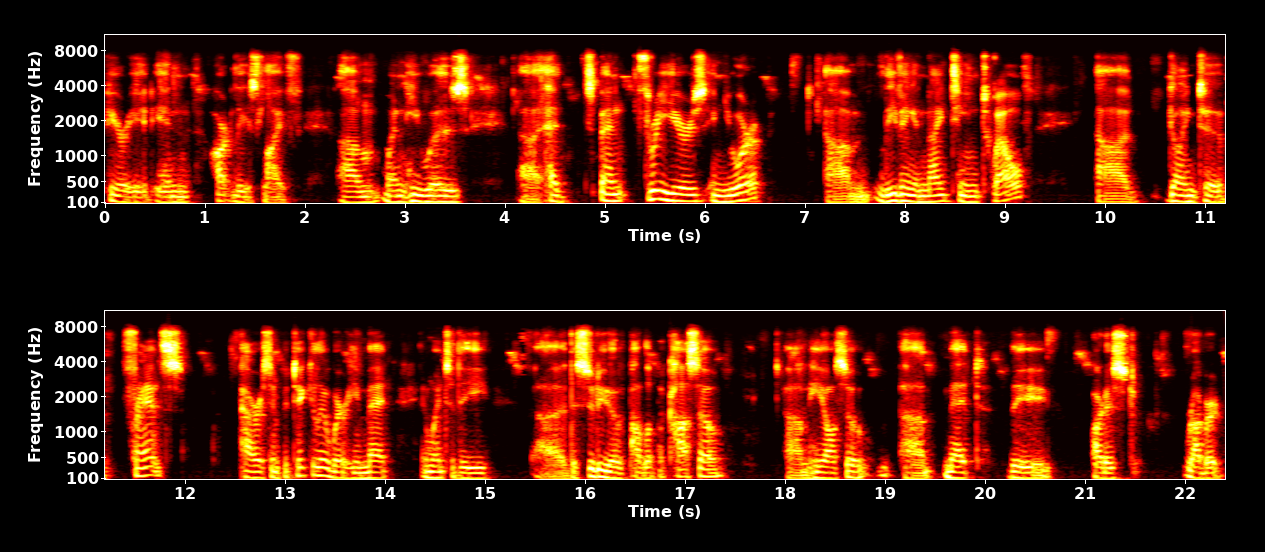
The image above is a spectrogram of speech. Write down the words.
period in Hartley's life um, when he was uh, had spent three years in Europe, um, leaving in 1912, uh, going to France, Paris in particular, where he met and went to the uh, the studio of Pablo Picasso. Um, he also uh, met the artist Robert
